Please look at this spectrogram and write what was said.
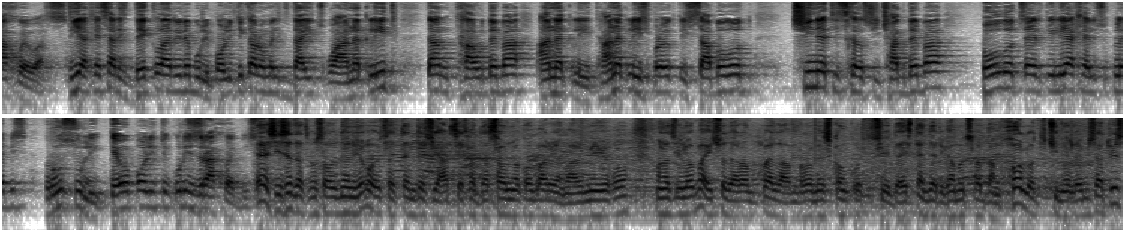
გახვევას. დიახ, ეს არის დეკლარირებული პოლიტიკა, რომელიც დაიწყო ანაკლით და მთავრდება ანაკლით. ანაკლის პროექტის საბოლოოდ ჩინეთის ხელში ჩაგდება ბოლო წერტილია ხელისუფლების რუსული გეოპოლიტიკური ზრახვების. ეს ისედაც მოსავლიანი იყო, ეს ტენდერში არც ერთმა დასავლურმა კომპანიამ არ მიიღო მონაწილეობა, იცოდა რომ ყველა რომ ეს კონკურსი და ეს ტენდერი გამოცხადდა მხოლოდ ჩინელებისათვის,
